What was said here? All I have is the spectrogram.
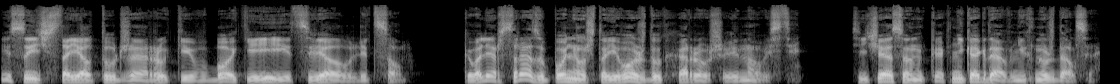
И Сыч стоял тут же, руки в боки и цвел лицом. Кавалер сразу понял, что его ждут хорошие новости. Сейчас он как никогда в них нуждался.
